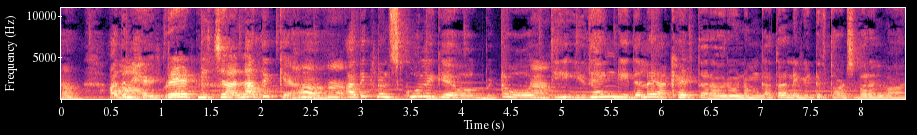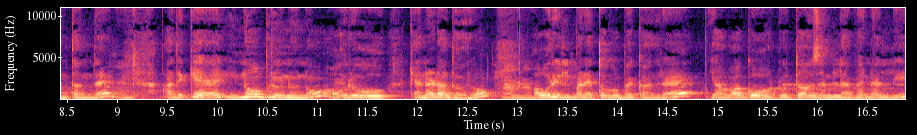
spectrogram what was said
ಹಾ ಅದನ್ನ ಹೇಳ್ತಾರೆ ಗ್ರೇಟ್ ನಿಜ ಅಲ್ಲ? ಅದಕ್ಕೆ ಹಾ ಅದಕ್ಕೆ ನಾನು ಸ್ಕೂಲಿಗೆ ಹೋಗ್ಬಿಟ್ಟು ಇದು ಹೆಂಗ್ ಹೆಂಗೆ ಇದೆಲ್ಲ ಯಾಕೆ ಹೇಳ್ತಾರೆ ಅವರು? ನಮ್ಗೆ ಆತರ ಥರ ನೆಗೆಟಿವ್ ಥಾಟ್ಸ್ ಬರಲ್ವಾ ಅಂತಂದೆ. ಅದಕ್ಕೆ ಇನ್ನೊಬ್ರು ಅವರು ಕೆನಡಾದವರು ಅವ್ರು ಇಲ್ಲಿ ಮನೆ ತಗೋಬೇಕಾದ್ರೆ ಯಾವಾಗೋ ಟೂ ತೌಸಂಡ್ ಲೆವೆನಲ್ಲಿ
